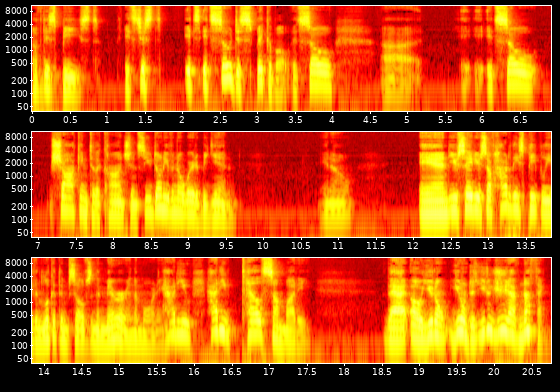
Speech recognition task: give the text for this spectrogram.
of this beast. It's just it's it's so despicable. It's so uh, it's so shocking to the conscience. You don't even know where to begin. You know, and you say to yourself, how do these people even look at themselves in the mirror in the morning? How do you how do you tell somebody that oh you don't you don't you, you should have nothing?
